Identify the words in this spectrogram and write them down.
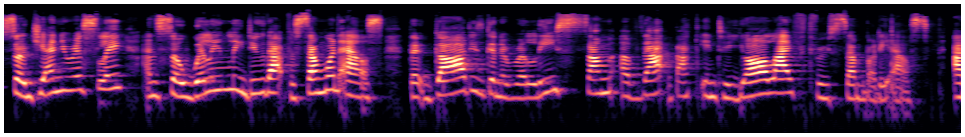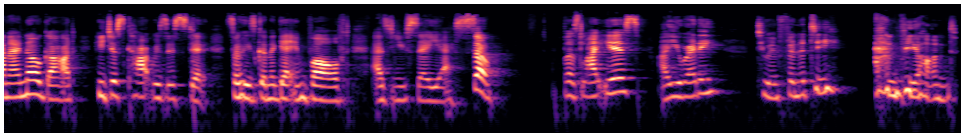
so generously and so willingly do that for someone else that God is going to release some of that back into your life through somebody else. And I know God, He just can't resist it. So He's going to get involved as you say yes. So, Buzz Lightyears, are you ready to infinity? And beyond.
